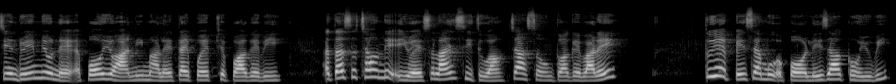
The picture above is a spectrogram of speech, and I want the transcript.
ကျင်တွင်းမြို့နယ်အပေါ်ရွာအနီးမှာလည်းတိုက်ပွဲဖြစ်ပွားခဲ့ပြီးအသက်16နှစ်အရွယ်စလိုင်းစီတူအောင်ကြာဆုံးသွားခဲ့ပါတယ်။သူ့ရဲ့ပေးဆက်မှုအပေါ်လေးစားဂုဏ်ယူပြီး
